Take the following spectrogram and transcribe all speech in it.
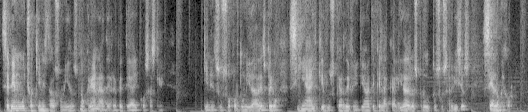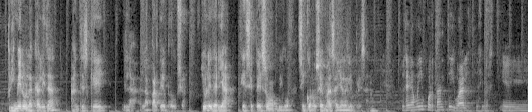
Se ve mucho aquí en Estados Unidos, no crean, ah, de repente hay cosas que tienen sus oportunidades, pero sí hay que buscar definitivamente que la calidad de los productos o servicios sea lo mejor. Primero la calidad antes que la, parte de producción. Yo le daría ese peso, digo, sin conocer más allá de la empresa. ¿no? Pues sería muy importante igual pues, eh,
